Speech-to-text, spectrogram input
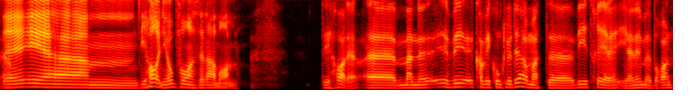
Det er um, De har en jobb foran seg der, Brann. De har det. Eh, men eh, kan vi konkludere med at eh, vi tre er enige med Brann?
